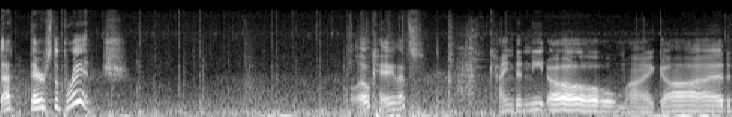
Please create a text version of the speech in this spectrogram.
that there's the bridge. Well, okay, that's kinda neat. Oh my god.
